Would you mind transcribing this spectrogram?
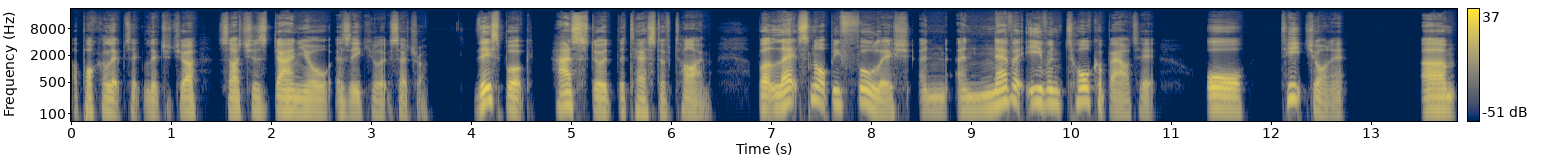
apocalyptic literature, such as Daniel, Ezekiel, etc. This book has stood the test of time. But let's not be foolish and, and never even talk about it or teach on it. Um,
